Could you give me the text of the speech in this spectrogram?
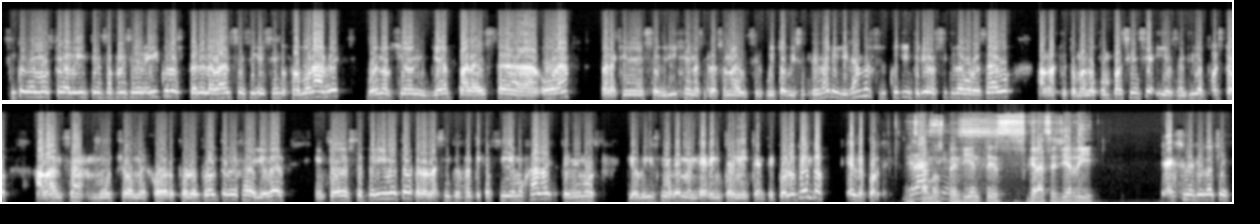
sí tenemos todavía intensa afluencia de vehículos, pero el avance sigue siendo favorable. Buena opción ya para esta hora para quienes se dirigen hacia la zona del circuito bicentenario. Llegando al circuito interior sí tenemos rezago, habrá que tomarlo con paciencia y el sentido opuesto avanza mucho mejor. Por lo pronto deja de llover en todo este perímetro, pero la cinta atlántica sigue mojada y tenemos llovizna de manera intermitente. Por lo pronto, el deporte. Estamos pendientes. Gracias, Jerry. Excelente noche.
